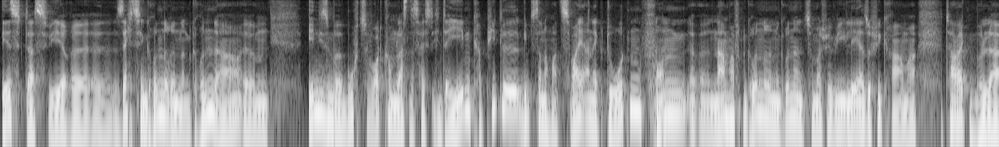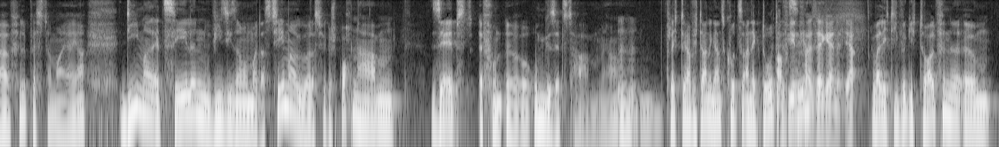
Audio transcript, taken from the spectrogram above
ist, dass wir äh, 16 Gründerinnen und Gründer ähm, in diesem Buch zu Wort kommen lassen. Das heißt, hinter jedem Kapitel gibt es dann nochmal zwei Anekdoten von mhm. äh, namhaften Gründerinnen und Gründern, zum Beispiel wie Lea Sophie Kramer, Tarek Müller, Philipp Westermeier, ja, die mal erzählen, wie sie, sagen wir mal, das Thema, über das wir gesprochen haben, selbst erfund, äh, umgesetzt haben. Ja. Mhm. Vielleicht darf ich da eine ganz kurze Anekdote Auf erzählen. Auf jeden Fall, sehr gerne, ja. Weil ich die wirklich toll finde. Ähm,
